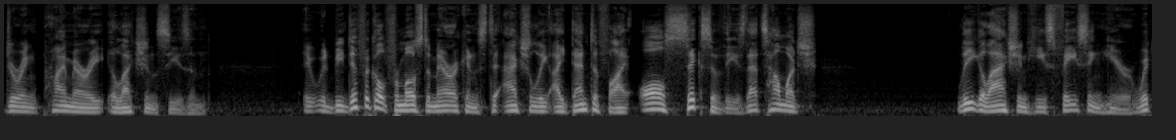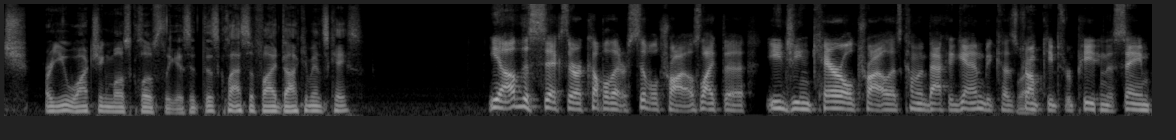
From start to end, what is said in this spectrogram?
during primary election season. It would be difficult for most Americans to actually identify all six of these. That's how much legal action he's facing here. Which are you watching most closely? Is it this classified documents case? Yeah, of the six, there are a couple that are civil trials, like the E. Jean Carroll trial that's coming back again because right. Trump keeps repeating the same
